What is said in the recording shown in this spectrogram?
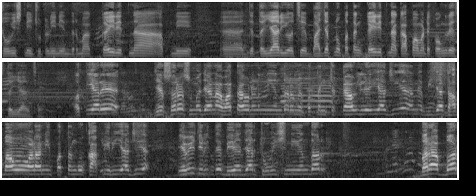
ચોવીસની ચૂંટણીની અંદરમાં કઈ રીતના આપની જે તૈયારીઓ છે ભાજપનો પતંગ કઈ રીતના કાપવા માટે કોંગ્રેસ તૈયાર છે? અત્યારે જે સરસ મજાના વાતાવરણની અંદર અમે પતંગ ચગાવી રહ્યા છીએ અને બીજા ધાબાઓવાળાની પતંગો કાપી રહ્યા છીએ. એવી જ રીતે બે હજાર ચોવીસની અંદર બરાબર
